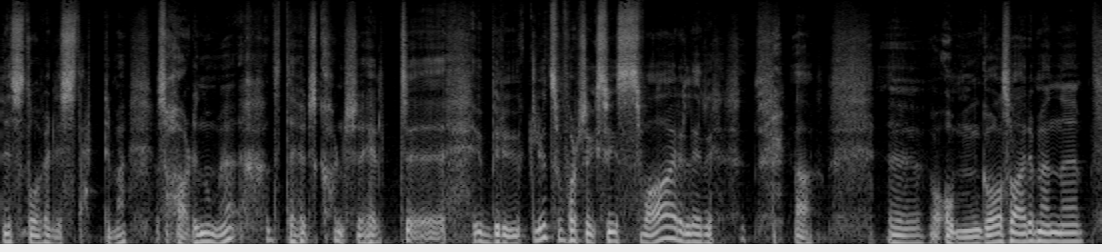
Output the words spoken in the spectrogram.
det, står veldig sterkt i meg. Så har det noe med Dette høres kanskje helt uh, ubrukelig ut som forsøksvis svar, eller ja, uh, omgå svaret, men, uh,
